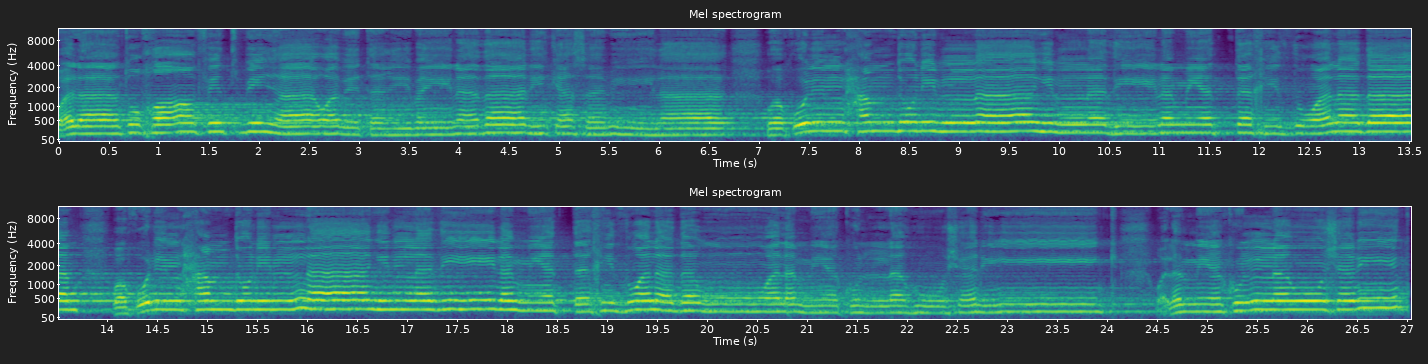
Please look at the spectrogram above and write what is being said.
ولا تخافت بها وابتغ بين ذلك سبيلا. وقل الحمد لله الذي لم يتخذ ولدا. وقل الحمد لله الذي لم يتخذ ولدا ولم يكن له شريك. ولم يكن له شريك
